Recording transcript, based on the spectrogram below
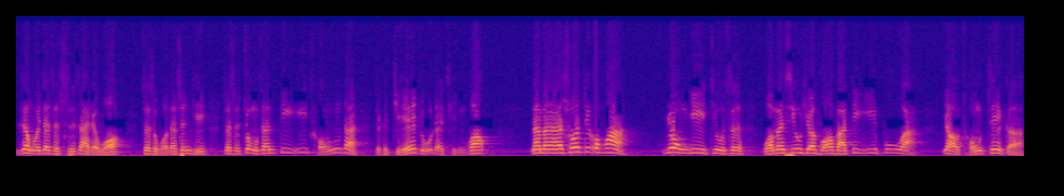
认为这是实在的我，这是我的身体，这是众生第一重的这个结足的情况。那么说这个话，用意就是我们修学佛法第一步啊，要从这个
